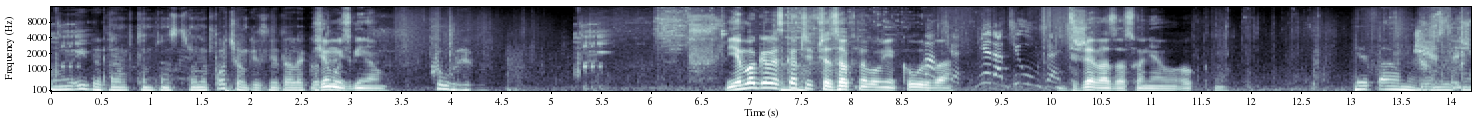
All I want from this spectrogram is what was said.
No idę tam w tamtą stronę. Pociąg jest niedaleko. Gdzie mój zginął? Kurwa. Nie mogę wyskoczyć przez okno, bo mnie kurwa Mam cię! Nie dam ci umrzeć! drzewa zasłaniało okno. Jebany. Jesteś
